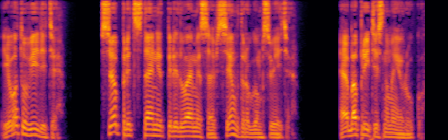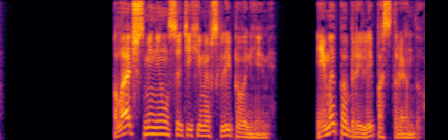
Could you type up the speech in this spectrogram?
и вот увидите. Все предстанет перед вами совсем в другом свете. Обопритесь на мою руку». Плач сменился тихими всхлипываниями, и мы побрели по стренду.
